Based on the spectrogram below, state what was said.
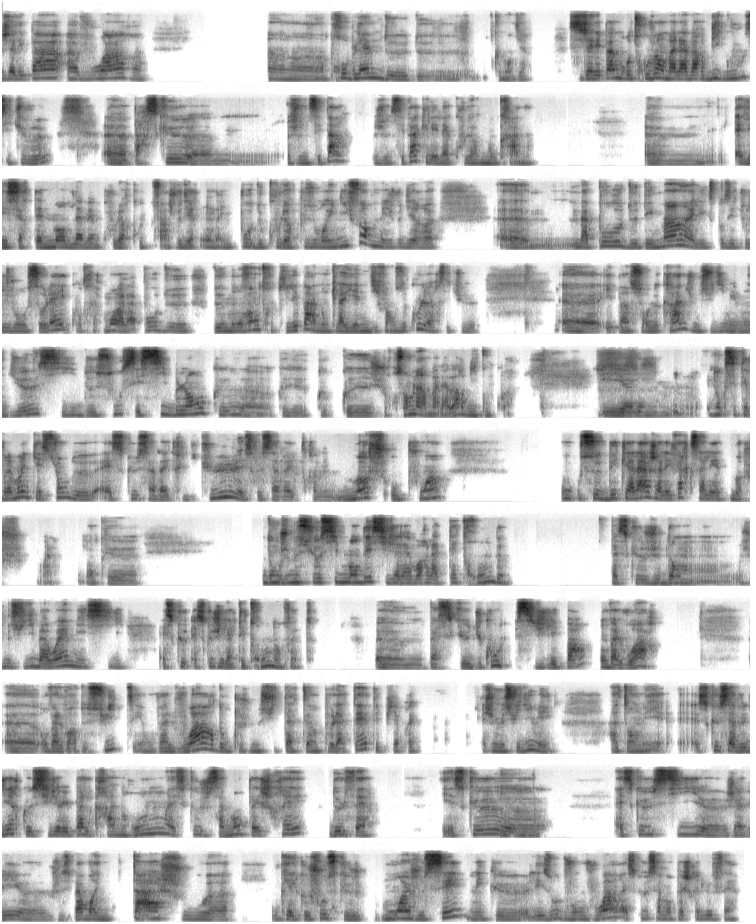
j'allais pas avoir un problème de, comment dire si j'allais pas me retrouver en malabar bigou si tu veux euh, parce que euh, je ne sais pas je ne sais pas quelle est la couleur de mon crâne euh, elle est certainement de la même couleur enfin je veux dire on a une peau de couleur plus ou moins uniforme mais je veux dire ma peau de des mains, elle est exposée tous les jours au soleil, contrairement à la peau de, de mon ventre qui l'est pas. Donc là, il y a une différence de couleur, si tu veux. Euh, et ben sur le crâne, je me suis dit, mais mon Dieu, si dessous c'est si blanc que, euh, que, que, je ressemble à un malabar bigou, quoi. Et euh, donc c'était vraiment une question de est-ce que ça va être ridicule, est-ce que ça va être moche au point où ce décalage allait faire que ça allait être moche? Voilà. Donc, donc je me suis aussi demandé si j'allais avoir la tête ronde parce que je, dans, je me suis dit bah ouais mais si est-ce que est-ce que j'ai la tête ronde en fait? Euh, parce que du coup, si je ne l'ai pas, on va le voir. Euh, on va le voir de suite et on va le voir. Donc, je me suis tâté un peu la tête. Et puis après, je me suis dit, mais attends, mais est-ce que ça veut dire que si j'avais pas le crâne rond, est-ce que ça m'empêcherait de le faire? Et est-ce que, euh, est-ce que si j'avais, je sais pas moi, une tâche ou, ou quelque chose que moi je sais, mais que les autres vont voir, est-ce que ça m'empêcherait de le faire?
